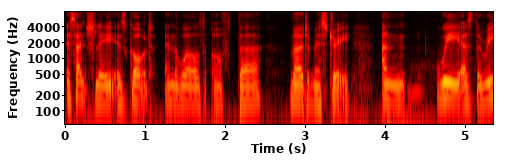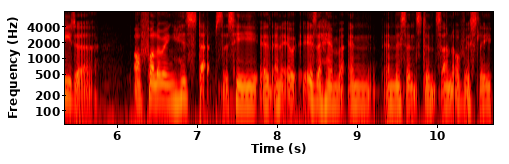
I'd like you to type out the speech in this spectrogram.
essentially is God in the world of the murder mystery, and we as the reader are following his steps as he and it is a him in in this instance and obviously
